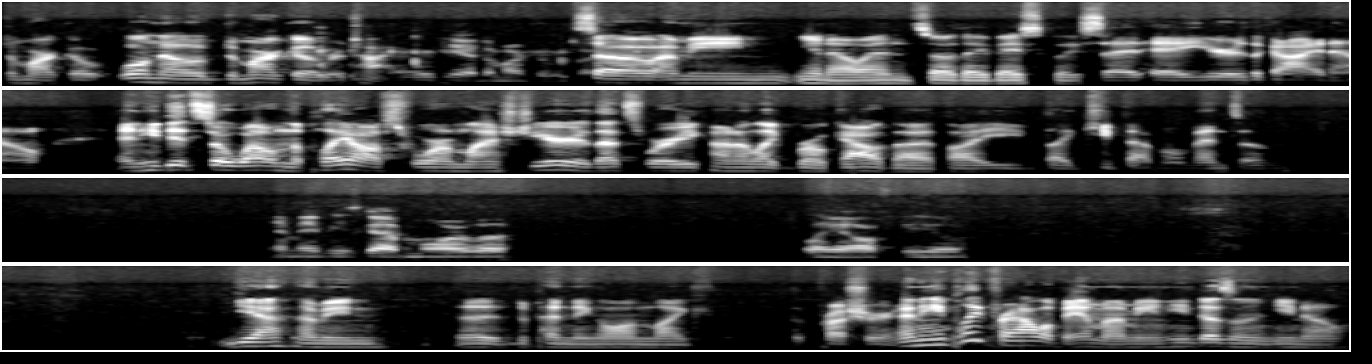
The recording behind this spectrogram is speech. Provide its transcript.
Demarco. Well, no, Demarco retired. Yeah, Demarco. retired. So I mean, you know, and so they basically said, "Hey, you're the guy now." And he did so well in the playoffs for him last year. That's where he kind of like broke out. That I thought he'd like keep that momentum. and maybe he's got more of a playoff feel. Yeah, I mean, uh, depending on like the pressure, and he played for Alabama. I mean, he doesn't, you know,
